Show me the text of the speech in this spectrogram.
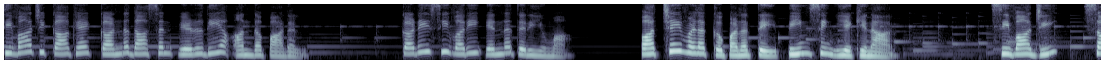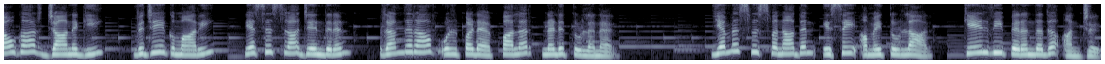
சிவாஜிக்காக கண்ணதாசன் எழுதிய அந்த பாடல். கடைசி வரி என்ன தெரியுமா? பச்சை விளக்கு பணத்தை பீம்சிங் இயக்கினார். சிவாஜி சௌகார் ஜானகி விஜயகுமாரி எஸ் எஸ் ராஜேந்திரன் ரங்கராவ் உள்பட பலர் நடித்துள்ளனர். எம் எஸ் விஸ்வநாதன் இசை அமைத்துள்ளார். கேள்வி பிறந்தது அன்று.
